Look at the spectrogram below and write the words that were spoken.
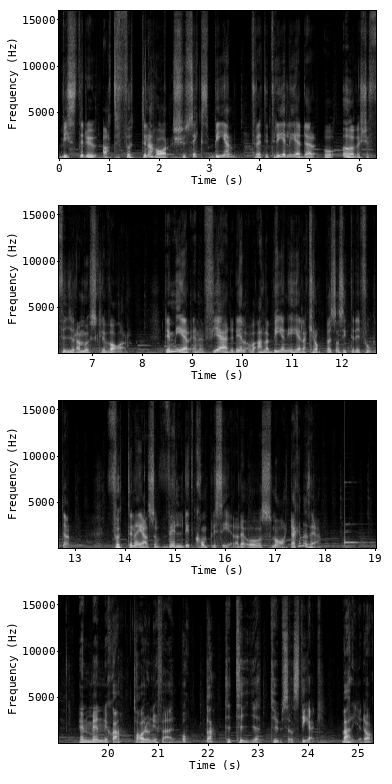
Visste du att fötterna har 26 ben, 33 leder och över 24 muskler var? Det är mer än en fjärdedel av alla ben i hela kroppen som sitter i foten. Fötterna är alltså väldigt komplicerade och smarta kan man säga. En människa tar ungefär 8 till 10 000 steg varje dag.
